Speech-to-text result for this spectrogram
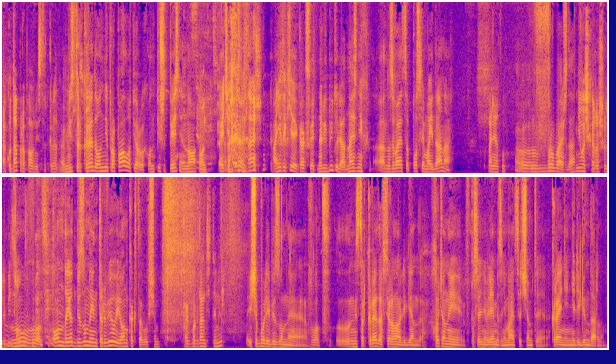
А куда пропал мистер Кредо? Мистер Кредо, он не пропал, во-первых, он пишет песни, но он... эти песни, знаешь, они такие, как сказать, на любителя. Одна из них э, называется «После Майдана». Понятно. Врубаешь, да? Не очень хороший любитель. Ну вот, он дает безумное интервью, и он как-то, в общем... Как Богдан Титамир? Еще более безумное. Вот. Мистер Кредо все равно легенда. Хоть он и в последнее время занимается чем-то крайне нелегендарным.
